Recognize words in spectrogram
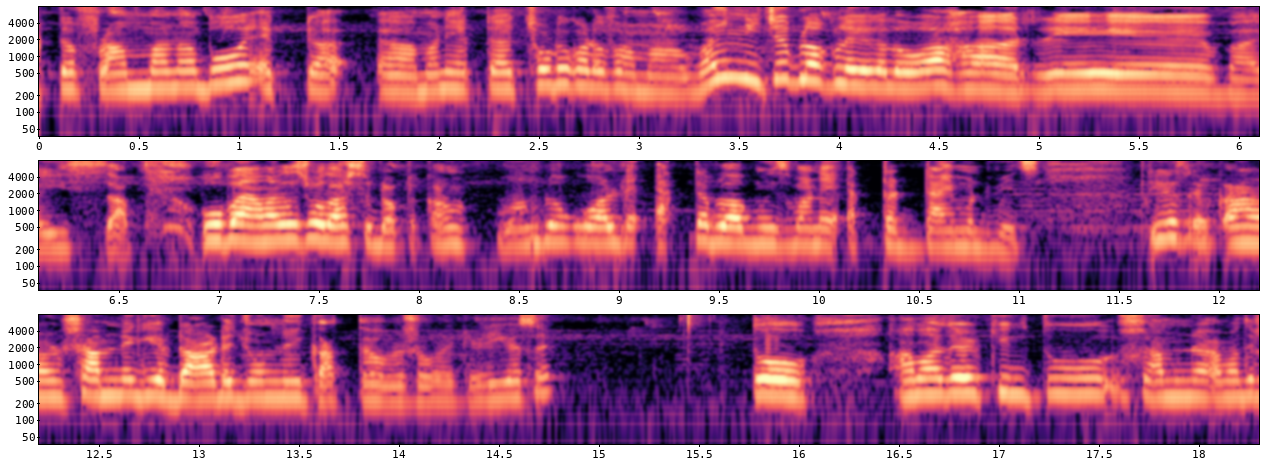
একটা ফার্ম বানাবো, একটা মানে একটা ছোটোখাটো ফার্ম বানাবো। ভাই, নিচে ব্লক লেগে গেলো। আহা রে ভাই, সাপ। ও ভাই আমাদের চলে আসছে ব্লকটা কারণ ওয়ান ব্লক ওয়ার্ল্ডে একটা ব্লক মিস মানে একটা ডায়মন্ড মিস ঠিক আছে? কারণ সামনে গিয়ে ডার্ডের জন্যই কাটতে হবে সবাইকে, ঠিক আছে? তো আমাদের কিন্তু সামনে, আমাদের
